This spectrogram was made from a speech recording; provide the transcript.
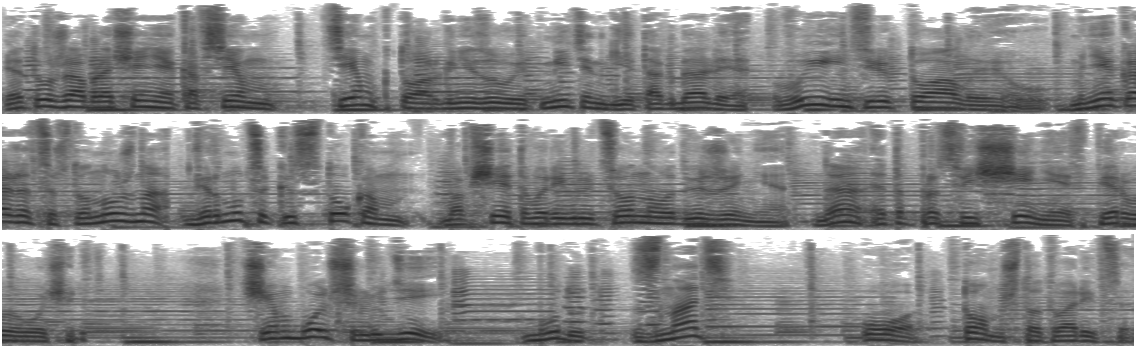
это уже обращение ко всем тем, кто организует митинги и так далее. Вы интеллектуалы. Мне кажется, что нужно вернуться к истокам вообще этого революционного движения. Да, это просвещение в первую очередь. Чем больше людей будут знать о том, что творится,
